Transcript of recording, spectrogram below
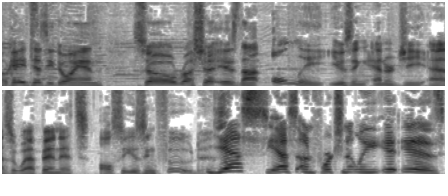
Okay, Desi Doyen. So Russia is not only using energy as a weapon, it's also using food. Yes, yes, unfortunately it is.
